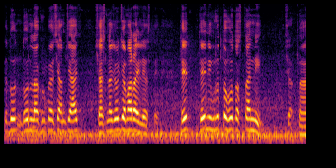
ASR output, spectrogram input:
ते दोन दोन लाख रुपये असे आमचे आज शासनाजवळ जमा राहिले असते. ते ते निवृत्त होत असताना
